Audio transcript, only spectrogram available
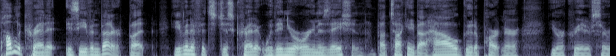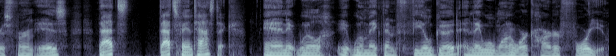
Public credit is even better, but even if it's just credit within your organization about talking about how good a partner your creative service firm is, that's that's fantastic. And it will it will make them feel good and they will want to work harder for you.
